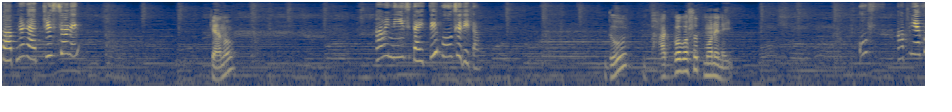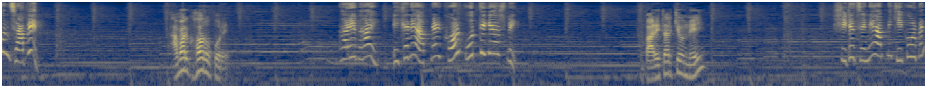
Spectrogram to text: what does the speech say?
আপনার অ্যাড্রেস জানেন? কেন? আমি নিজ দায়িত্বে পৌঁছে দিতাম। দূর ভাগ্যবশত মনে নেই। যাবেন? আমার ঘর উপরে। আরে ভাই এখানে আপনার ঘর থেকে আসবে? বাড়িতে আর কেউ নেই? সেটা জেনে আপনি কি করবেন?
